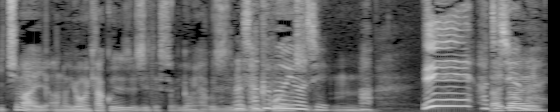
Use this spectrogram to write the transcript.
？1枚あの400字ですよ。400字の作文用紙、うん、あええー、80枚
